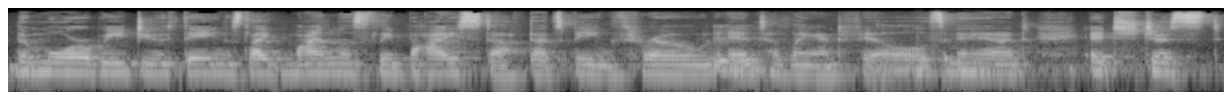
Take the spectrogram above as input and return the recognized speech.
the more we do things like mindlessly buy stuff that's being thrown mm-hmm. into landfills. Mm-hmm. And it's just,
